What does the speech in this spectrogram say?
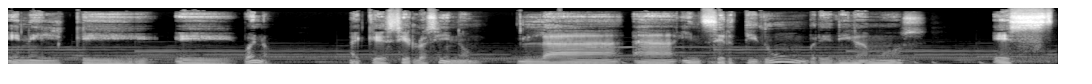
en el que, eh, bueno, hay que decirlo así, ¿no? La ah, incertidumbre, digamos, es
